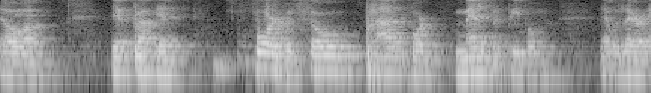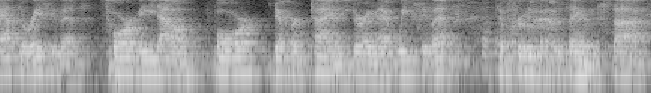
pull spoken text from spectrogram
So uh, it, it, Ford was so positive, Ford management people that was there at the race events tore me down four different times during that week's event to prove that the thing was stock.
